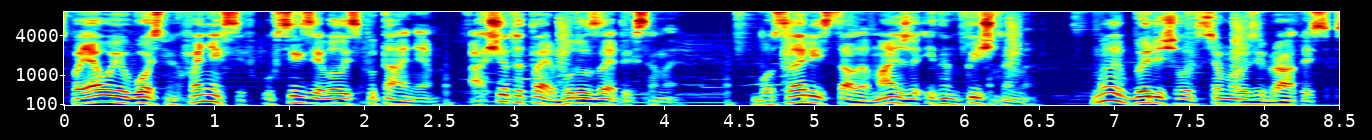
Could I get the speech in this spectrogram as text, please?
З появою восьмих феніксів у всіх з'явились питання: а що тепер буде з епіксами? Бо серії стали майже ідентичними. Ми вирішили в цьому розібратись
